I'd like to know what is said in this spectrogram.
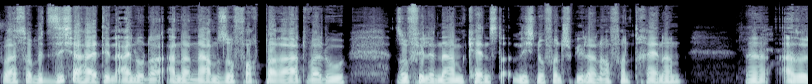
Du hast doch mit Sicherheit den einen oder anderen Namen sofort parat, weil du so viele Namen kennst, nicht nur von Spielern, auch von Trainern. Ne? Also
